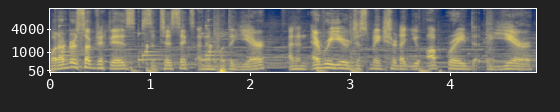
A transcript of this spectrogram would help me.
whatever the subject is, statistics, and then put the year. And then every year, just make sure that you upgrade the year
